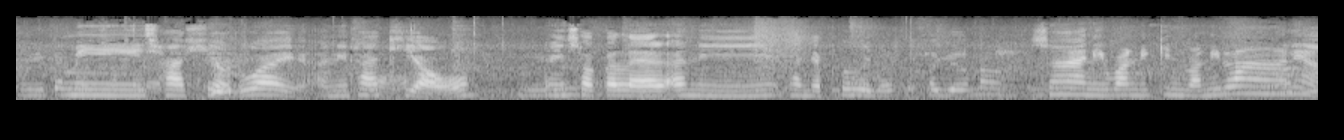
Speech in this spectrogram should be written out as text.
อันนี้เป็นมีชาเขียวด้วย อันนี้ชาเขียว อันนี้ช็อกโกแลต อันนี้ธัญพืชเขาเยอะมาก ใช่ อันนี้วันนี้กินวานิลลาเนี่ย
